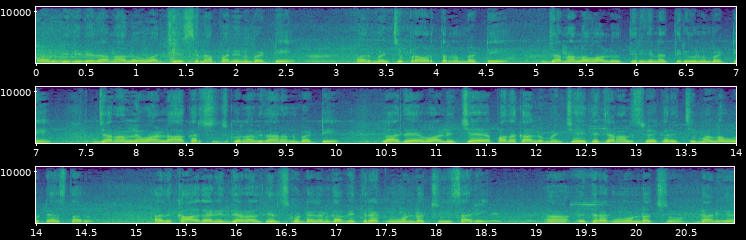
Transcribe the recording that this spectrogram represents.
వారి విధి విధానాలు వారు చేసిన పనిని బట్టి వారి మంచి ప్రవర్తనను బట్టి జనాల్లో వాళ్ళు తిరిగిన తిరుగును బట్టి జనాల్ని వాళ్ళు ఆకర్షించుకున్న విధానాన్ని బట్టి లేదా వాళ్ళు ఇచ్చే పథకాలు మంచి అయితే జనాలు స్వీకరించి మళ్ళీ ఓటేస్తారు. అది కాదని జనాలు తెలుసుకుంటే కనుక వ్యతిరేకంగా ఉండొచ్చు ఈసారి. వ్యతిరేకంగా ఉండొచ్చు దానికి.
